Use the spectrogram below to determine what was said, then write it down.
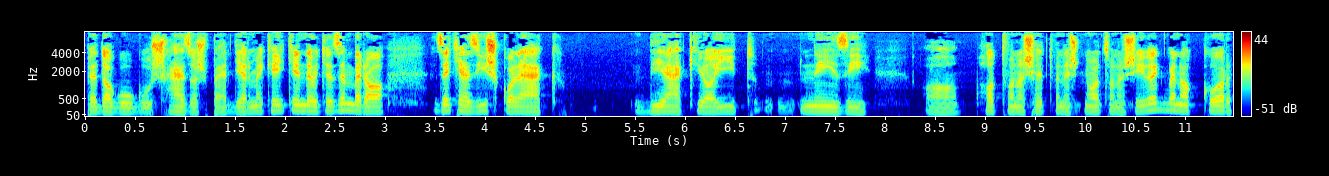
pedagógus, házaspár gyermekeiként, de hogyha az ember az egyházi iskolák diákjait nézi a 60-as, 70-es, 80-as években, akkor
